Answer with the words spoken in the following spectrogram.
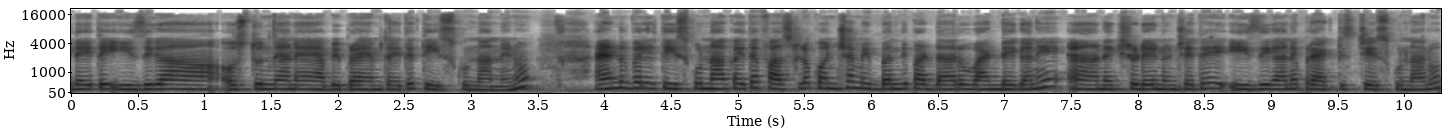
ఇదైతే ఈజీగా వస్తుంది అనే అభిప్రాయంతో అయితే తీసుకున్నాను నేను. అండ్ వీళ్ళు తీసుకున్నాకైతే ఫస్ట్లో కొంచెం ఇబ్బంది పడ్డారు వన్ డే కానీ నెక్స్ట్ డే నుంచి అయితే ఈజీగానే ప్రాక్టీస్ చేసుకున్నారు.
